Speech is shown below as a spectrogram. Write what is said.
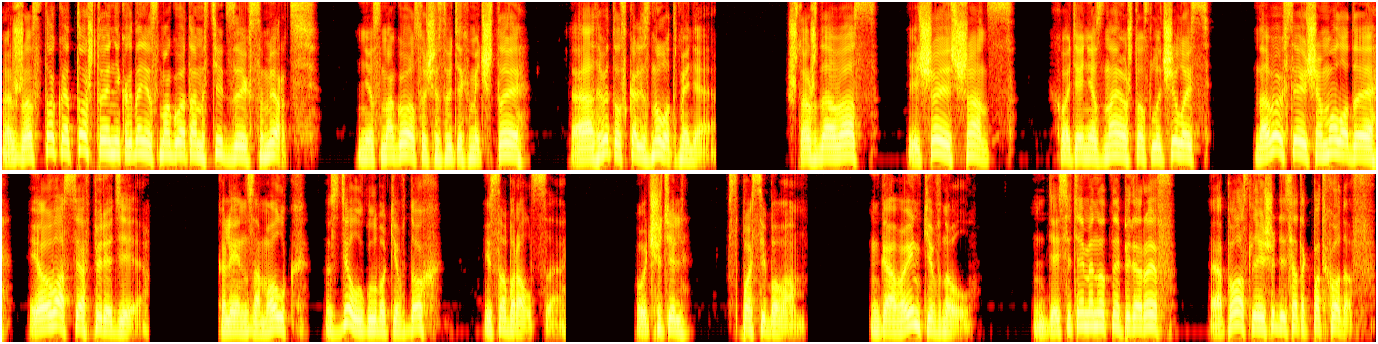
«Жестоко то, что я никогда не смогу отомстить за их смерть. Не смогу осуществить их мечты, а ответ ускользнул от меня. Что ж до вас, еще есть шанс. Хоть я не знаю, что случилось, но вы все еще молоды, и у вас все впереди». Клейн замолк, сделал глубокий вдох и собрался. «Учитель, спасибо вам». Гавейн кивнул. Десятиминутный перерыв, а после еще десяток подходов.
